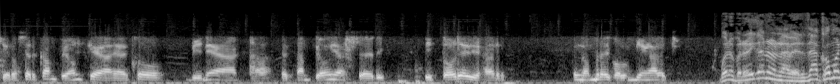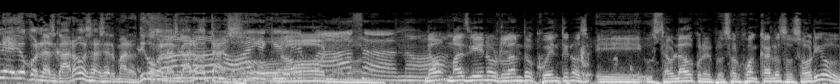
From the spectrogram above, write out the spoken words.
quiero ser campeón, que a eso vine a, a ser campeón y a hacer historia y dejar el nombre de Colombia en alto. Bueno, pero díganos la verdad, ¿cómo le ha ido con las garosas, hermano? Digo, con las garotas. No, oiga, ¿qué le pasa? No, No, más bien, Orlando, cuéntenos, eh, ¿usted ha hablado con el profesor Juan Carlos Osorio?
